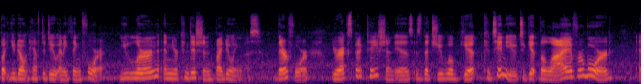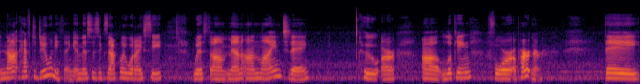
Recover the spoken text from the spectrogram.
but you don't have to do anything for it. You learn and you're conditioned by doing this. Therefore, your expectation is is that you will get continue to get the live reward and not have to do anything. And this is exactly what I see with um, men online today who are uh, looking for a partner. They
